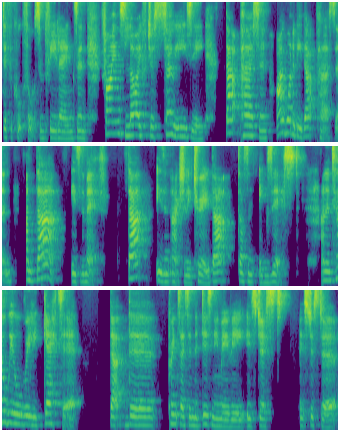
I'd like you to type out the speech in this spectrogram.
difficult thoughts and feelings and finds life just so easy that person, I want to be that person. And that is the myth. That isn't actually true. That doesn't exist. And until we all really get it, that the princess in the Disney movie is just, it's just a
